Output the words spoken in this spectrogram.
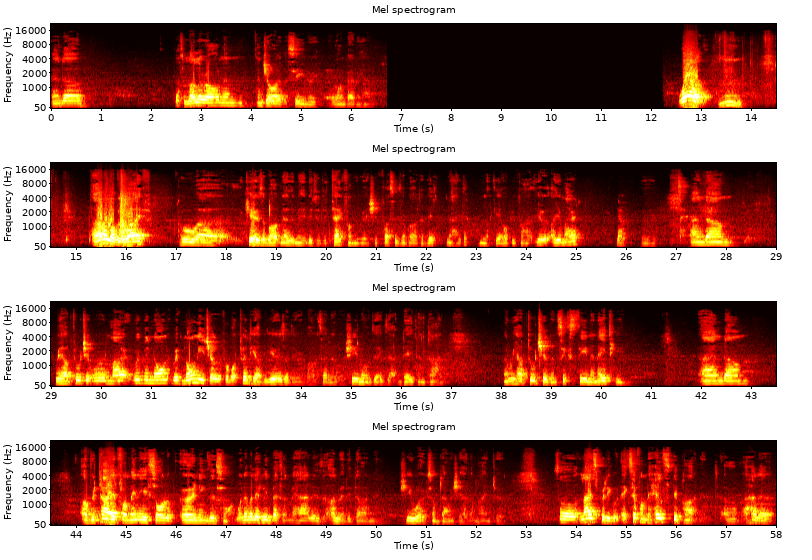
and uh, just lull around and enjoy the scenery around Birmingham. Well, mm, I have a lovely wife who uh, cares about me as maybe to detect from the way she fusses about a bit. Nice. I'm lucky. I hope you found. You, are you married? No. Mm. And um, we have two children. We've been known. We've known each other for about twenty odd years or thereabouts. I don't know. She knows the exact date and time. And we have two children, sixteen and eighteen. And um, I've retired from any sort of earnings and so on. Whatever little investment we had is already done. She works sometimes she has a mind to. So life's pretty good, except from the health department. Um, I had a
